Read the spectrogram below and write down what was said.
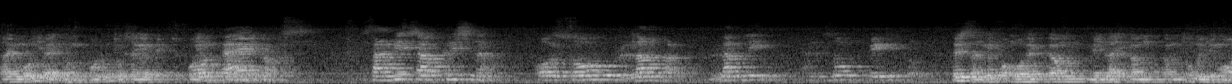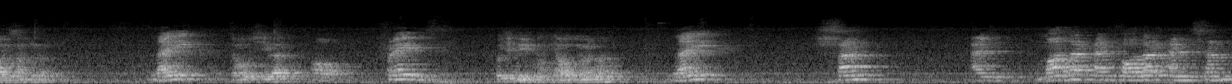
但系唔好以为同普通俗世嘅仆人唔 or 一 that 样。 service of Krishna or so lovely, lovely and so beautiful. 对神嘅服务系咁美丽、咁咁充满住爱心㗎， Like 就好似咧， oh, friends, 好似譬如朋友咁样啦， like son and mother and father and son,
